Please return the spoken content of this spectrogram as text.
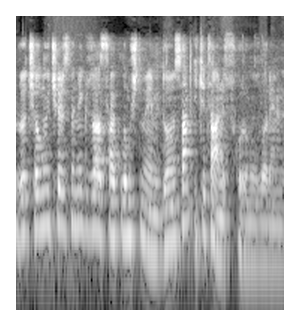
Burada çalının içerisinde ne güzel saklamıştım Amy. Dönsem iki tane skorumuz var hem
